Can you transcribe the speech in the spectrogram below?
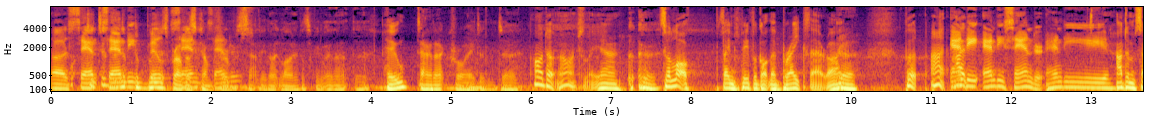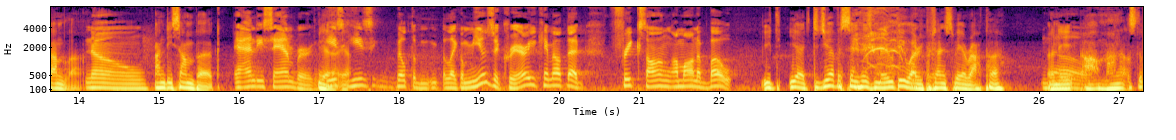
Uh, San, did Sandy the, the Blues Bill, Brothers San- come Sanders? from Saturday Night Live or something like that. Uh, Who? Dan Aykroyd and uh, Oh, I don't know actually. Yeah, so a lot of famous people got their break there, right? Yeah. But I, Andy Andy Sander Andy Adam Sandler, no Andy Sandberg. Andy Sandberg. Yeah, he's yeah. he's built a like a music career. He came out that freak song "I'm on a boat." You, yeah, did you ever see his movie where he pretends to be a rapper? And he, oh man, that's the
